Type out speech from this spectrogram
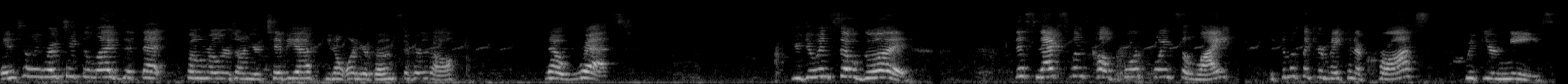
Internally rotate the legs if that foam roller's on your tibia. You don't want your bones to hurt at all. Now rest. You're doing so good. This next one's called Four Points of Light. It's almost like you're making a cross with your knees.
